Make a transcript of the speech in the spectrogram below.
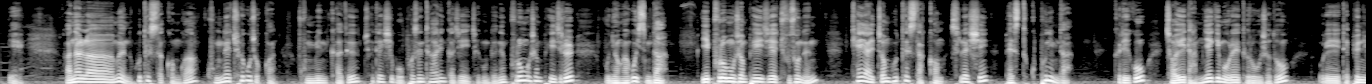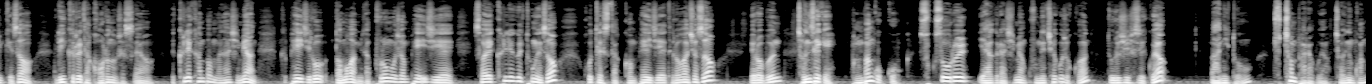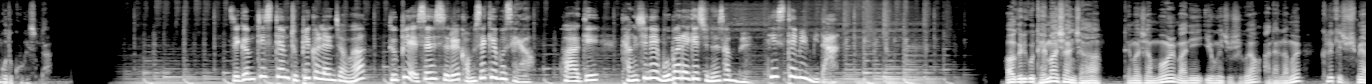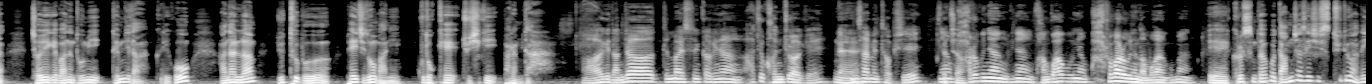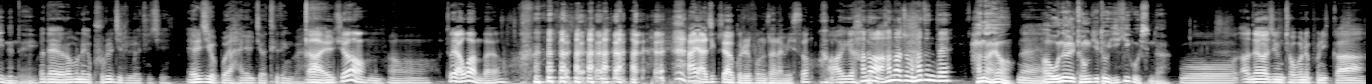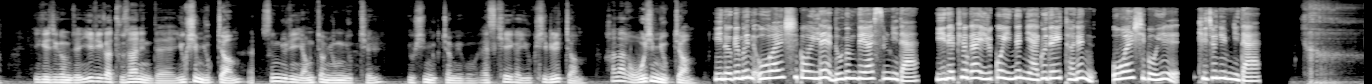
안알남은 호텔스닷컴과 국내 최고 조건 국민카드 최대 15% 할인까지 제공되는 프로모션 페이지를 운영하고 있습니다. 이 프로모션 페이지의 주소는 kr.hotels.com 슬래시 베스트 쿠폰입니다. 그리고 저희 남얘기몰에 들어오셔도 우리 대표님께서 링크를 다 걸어 놓으셨어요. 클릭 한 번만 하시면 그 페이지로 넘어갑니다. 프로모션 페이지에서의 클릭을 통해서 호텔스닷컴 페이지에 들어가셔서 여러분 전 세계 방방곡곡 숙소를 예약을 하시면 국내 최고 조건 누르실 수 있고요. 많이 또 추천 바라고요. 저희는 광고 듣고 오겠습니다. 지금 티스템 두피 클렌저와 두피 에센스를 검색해 보세요. 과학이 당신의 모발에게 주는 선물 티스템입니다. 아 그리고 대마시안샵 대마시안몰 많이 이용해 주시고요. 아날람을 클릭해 주시면 저희에게 많은 도움이 됩니다. 그리고 아날람 유튜브 페이지도 많이 구독해 주시기 바랍니다. 아 이게 남자들만 있으니까 그냥 아주 건조하게 네. 인사 멘트 없이 그냥 그렇죠. 바로 그냥 그냥 광고하고 그냥 바로 바로 그냥 넘어가는구만. 예 그렇습니다. 뭐 남자 셋이 스튜디오 안에 있는데 내가 여러분에게 불을 질러 주지. LG 뭐야? LG 어떻게 된 거야? 아 LG요? 음. 어저 야구 안 봐요 아니 아직도 야구를 보는 사람이 있어 아 이게 하나 하나 좀 하던데. 한화요. 네. 아, 오늘 경기도 이기고 있습니다. 오, 아, 내가 지금 저번에 보니까 이게 지금 이제 1위가 두산인데 66점, 승률이 0.667, 66점이고 SK가 61점, 하나가 56점. 이 녹음은 5월 15일에 녹음되었습니다. 이 대표가 읽고 있는 야구 데이터는 5월 15일 기준입니다.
